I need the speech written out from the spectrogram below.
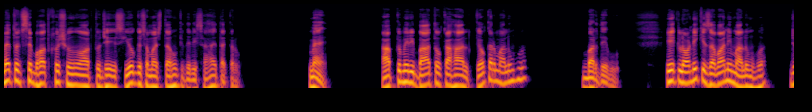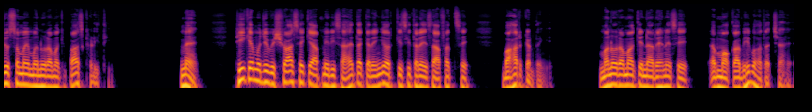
मैं तुझसे बहुत खुश हूँ और तुझे इस योग्य समझता हूँ कि तेरी सहायता करूँ। मैं, आपको मेरी बातों का हाल क्यों कर मालूम हुआ? बरदेवू एक लौंडी की जबानी मालूम हुआ, जो उस समय मनोरमा के पास खड़ी थी। मैं, ठीक है, मुझे विश्वास है कि आप मेरी सहायता करेंगे और किसी तरह इस आफत से बाहर कर देंगे। मनोरमा के न रहने से अब मौका भी बहुत अच्छा है।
